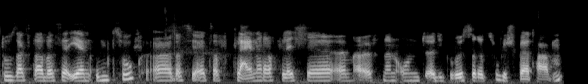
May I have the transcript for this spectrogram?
Du sagst aber, es ist ja eher ein Umzug, äh, dass sie jetzt auf kleinerer Fläche ähm, eröffnen und äh, die größere zugesperrt haben.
